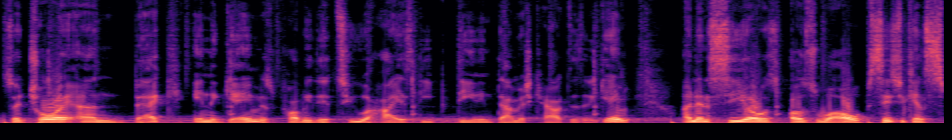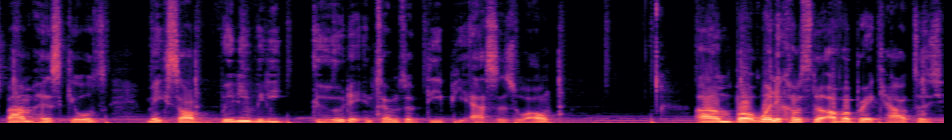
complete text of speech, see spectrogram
So Choi and Baek in the game is probably the two highest dealing damage characters in the game. And then Seo's as well, since you can spam her skills, makes her really, really good in terms of DPS as well. Um, but when it comes to the other break characters,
